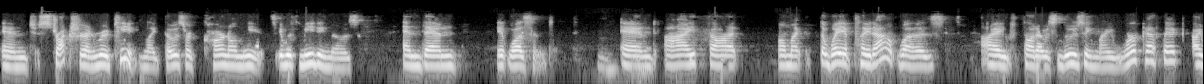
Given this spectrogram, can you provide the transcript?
and structure and routine. Like those are carnal needs. It was meeting those and then it wasn't. Hmm. And I thought, oh my, the way it played out was I thought I was losing my work ethic. I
